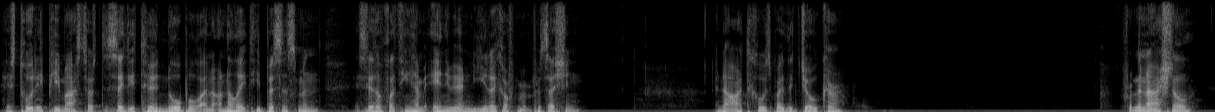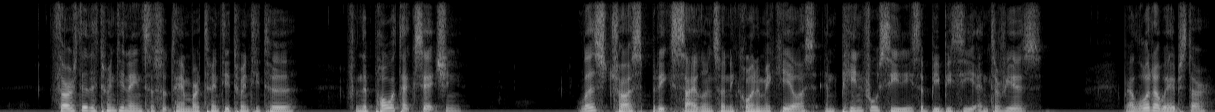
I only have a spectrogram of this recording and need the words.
His Tory P-masters decided to ennoble an unelected businessman instead of letting him anywhere near a government position. And that article is by The Jouker. From The National, Thursday the 29th of September 2022, from the politics section, Liz Truss breaks silence on economy chaos in painful series of BBC interviews by Laura Webster.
